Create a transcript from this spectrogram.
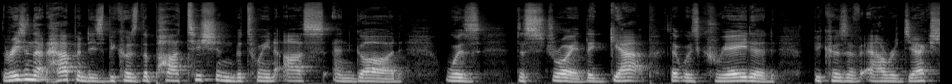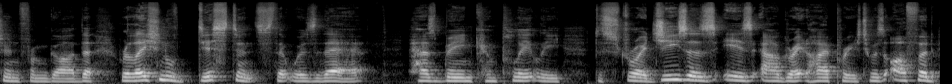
The reason that happened is because the partition between us and God was destroyed. The gap that was created because of our rejection from God, the relational distance that was there, has been completely destroyed. Jesus is our great high priest who has offered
